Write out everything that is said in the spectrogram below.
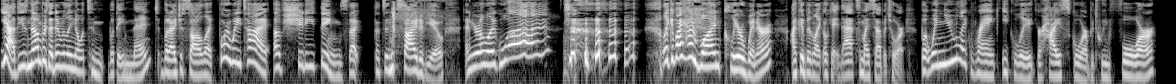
Yeah, these numbers I didn't really know what to what they meant, but I just saw like four-way tie of shitty things that that's inside of you. And you're like, what? like if I had one clear winner, I could have been like, okay, that's my saboteur. But when you like rank equally your high score between four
